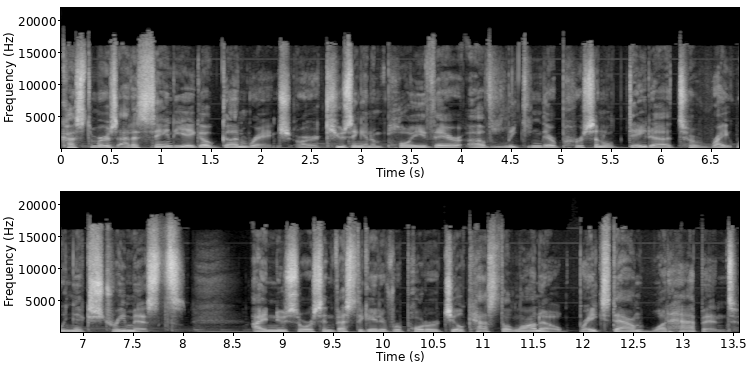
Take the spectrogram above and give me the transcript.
Customers at a San Diego gun range are accusing an employee there of leaking their personal data to right wing extremists. iNewsSource investigative reporter Jill Castellano breaks down what happened.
